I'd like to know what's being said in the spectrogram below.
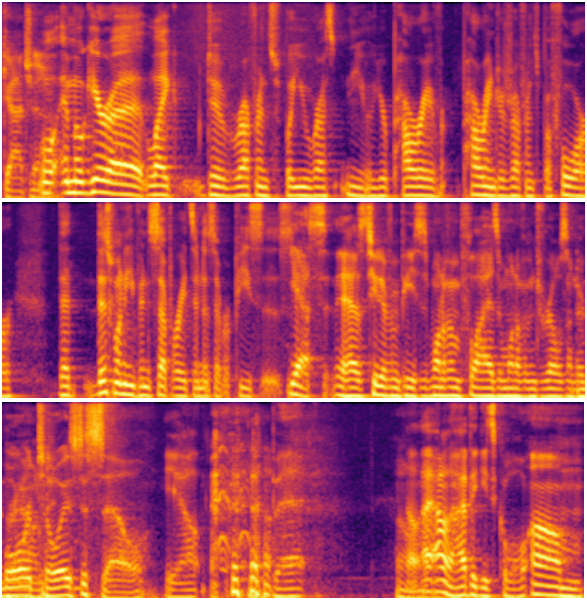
Gotcha. Well, and Moguera, like to reference what you, res- you know, your Power Power Rangers referenced before, that this one even separates into separate pieces. Yes, it has two different pieces. One of them flies and one of them drills underground. More toys to sell. Yeah, I bet. I, I don't know. I think he's cool. Um,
